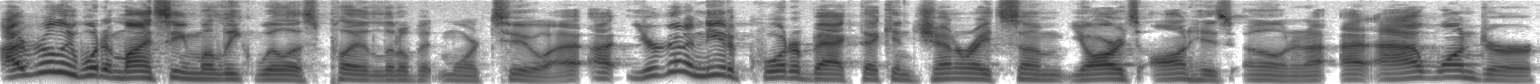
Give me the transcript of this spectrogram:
I really wouldn't mind seeing Malik Willis play a little bit more too. I, I, you're going to need a quarterback that can generate some yards on his own, and I, I wonder.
